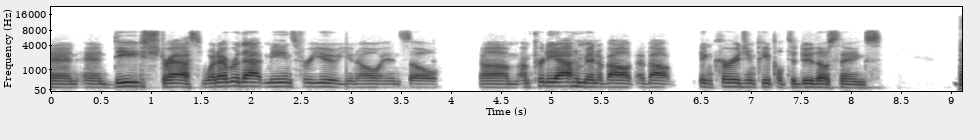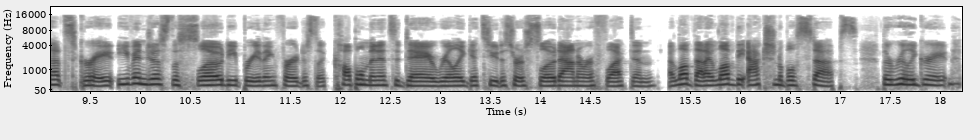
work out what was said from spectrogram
and and de-stress whatever that means for you you know? And so um, i'm pretty adamant about about encouraging people to do those things. That's great. Even just the slow deep breathing for just a couple minutes a day really gets you to sort of slow down and reflect and i love that. I love the actionable steps. They're really great.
